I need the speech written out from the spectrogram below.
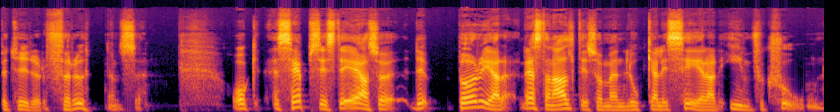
betyder förruttnelse. Och sepsis, det är alltså det börjar nästan alltid som en lokaliserad infektion.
